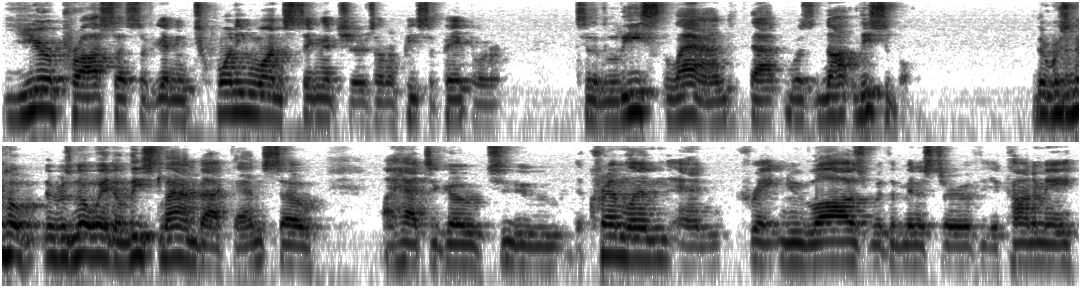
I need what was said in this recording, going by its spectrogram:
year process of getting 21 signatures on a piece of paper to lease land that was not leasable. There was no there was no way to lease land back then, so I had to go to the Kremlin and create new laws with the Minister of the Economy.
